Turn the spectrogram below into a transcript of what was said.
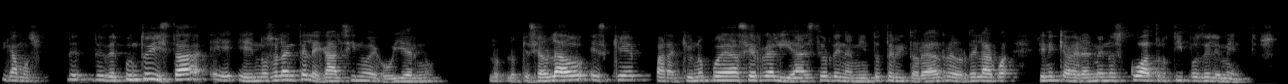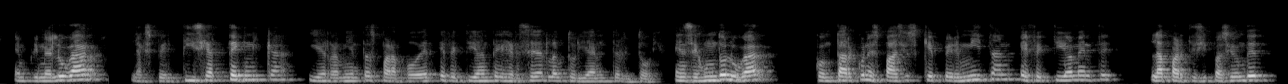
Digamos, desde el punto de vista eh, eh, no solamente legal, sino de gobierno, lo, lo, que se ha hablado es que para que uno pueda hacer realidad este ordenamiento territorial alrededor del agua, tiene que haber al menos cuatro tipos de elementos. En primer lugar, la experticia técnica y herramientas para poder efectivamente ejercer la autoridad en el territorio. En segundo lugar, contar con espacios que permitan efectivamente la participación de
